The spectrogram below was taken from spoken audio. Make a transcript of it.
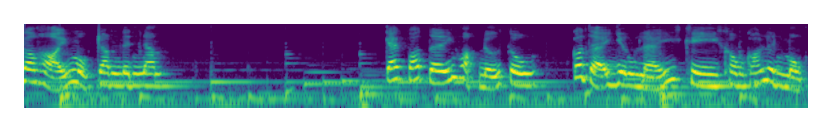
Câu hỏi 105 Các phó tế hoặc nữ tu có thể dừng lễ khi không có linh mục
